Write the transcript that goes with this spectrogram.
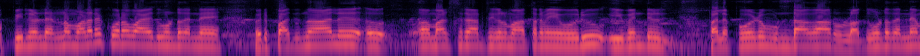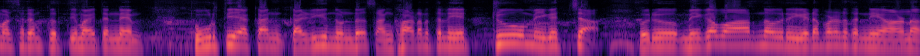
അപ്പീലുകളുടെ എണ്ണം വളരെ കുറവായതുകൊണ്ട് തന്നെ ഒരു പതിനാല് മത്സരാർത്ഥികൾ മാത്രമേ ഒരു ഇവന്റിൽ പലപ്പോഴും ഉണ്ടാകാറുള്ളൂ. അതുകൊണ്ട് തന്നെ മത്സരം കൃത്യമായി തന്നെ പൂർത്തിയാക്കാൻ കഴിയുന്നുണ്ട്. സംഘാടനത്തിലെ ഏറ്റവും മികച്ച ഒരു മികവാർന്ന ഒരു ഇടപെടൽ തന്നെയാണ്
